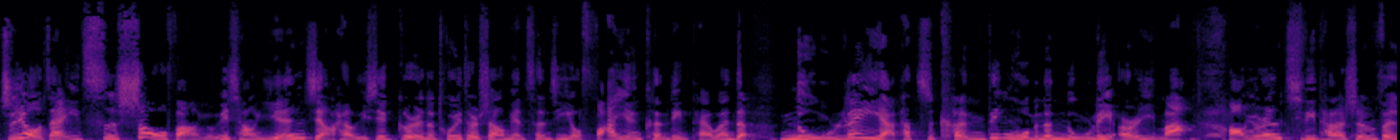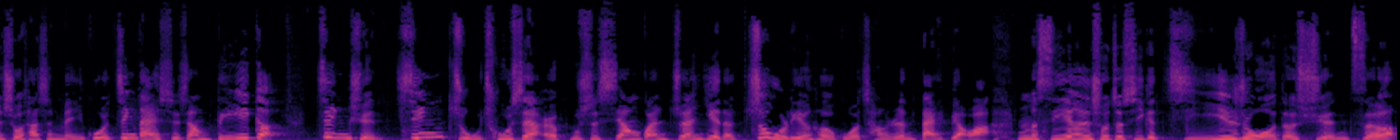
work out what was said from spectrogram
只有在一次受访、有一场演讲，还有一些个人的 Twitter 上面，曾经有发言肯定台湾的努力呀。他只肯定我们的努力而已吗？好，有人起立他的身份，说他是美国近代史上第一个。竞选金主出身，而不是相关专业的驻联合国常任代表啊。那么 CNN 说这是一个极弱的选择。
